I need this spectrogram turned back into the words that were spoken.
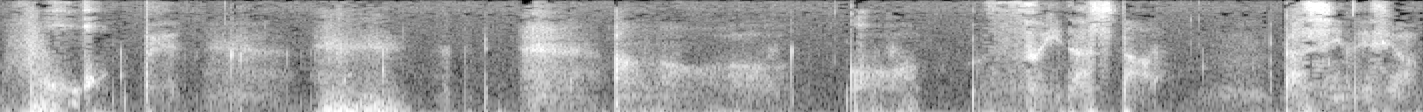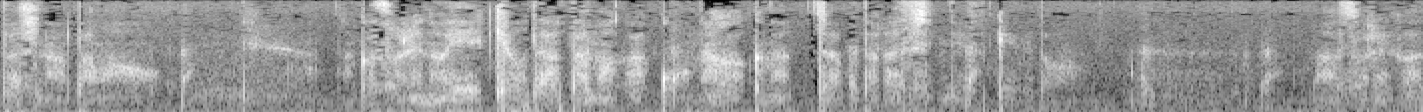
うフォーって あのこう吸い出したらしいんですよ私の頭を。なんかそれの影響で頭がこう長くなっちゃったらしいんですけれど。まあそれが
